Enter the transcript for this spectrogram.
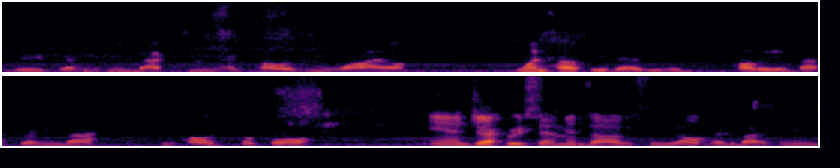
injury prone running back in our college in a while. When healthy, though, he's probably the best running back in college football. And Jeffrey Simmons, obviously, we all heard about him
